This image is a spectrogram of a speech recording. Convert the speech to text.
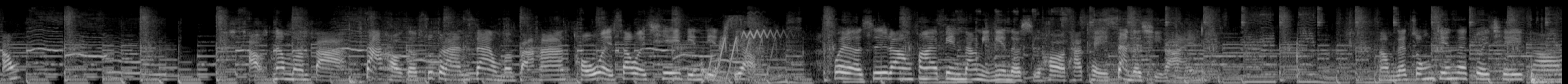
好。好，那我们把炸好的苏格兰蛋，我们把它头尾稍微切一点点掉，为了是让放在便当里面的时候，它可以站得起来。那我们在中间再对切一刀。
